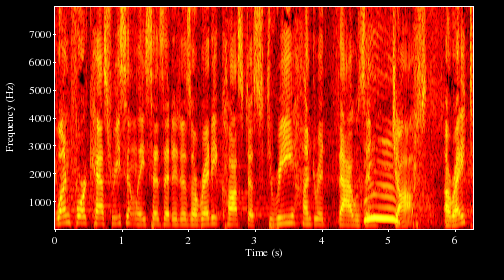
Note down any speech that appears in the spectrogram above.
One forecast recently says that it has already cost us 300,000 jobs. All right?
